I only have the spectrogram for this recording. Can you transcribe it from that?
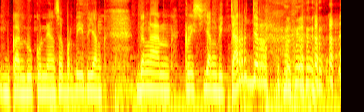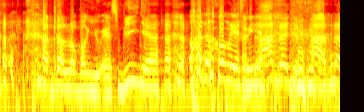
Bukan dukun yang seperti itu yang dengan kris yang di charger. ada lubang USB-nya. Oh ada lubang USB-nya. ada aja, ada.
